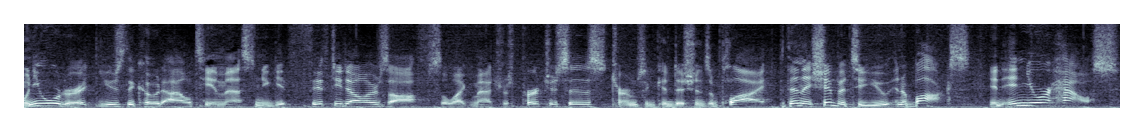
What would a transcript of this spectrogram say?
When you order it, use the code ILTMS and you get $50 off select mattress purchases. Terms and conditions apply. But then they ship it to you in a box. And in your house,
